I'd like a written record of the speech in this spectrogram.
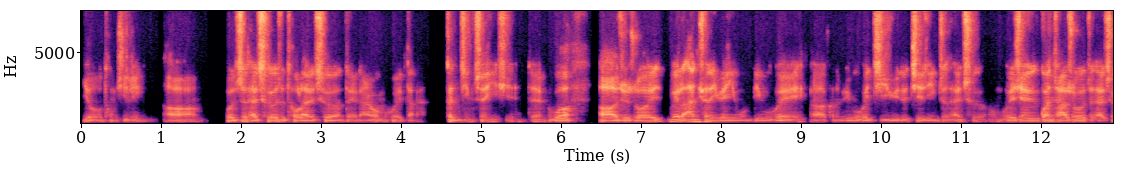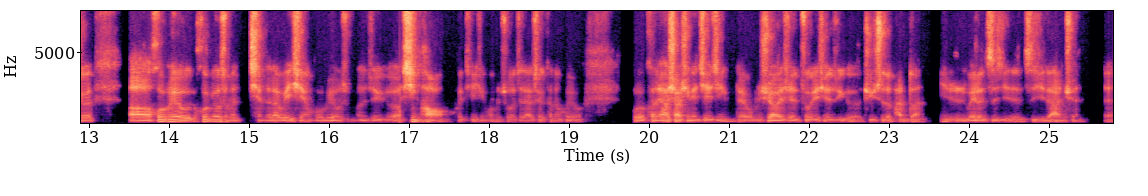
有通缉令啊、或者这台车是偷来的车，对，当然我们会打。更谨慎一些，对。不过啊、呃，就是说，为了安全的原因，我们并不会呃，可能并不会急于的接近这台车。我们会先观察说这台车，呃，会不会有会不会有什么潜在的危险，会不会有什么这个信号会提醒我们说这台车可能会有，会可能要小心的接近。对，我们需要一些做一些这个局势的判断，也是为了自己的自己的安全。对。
